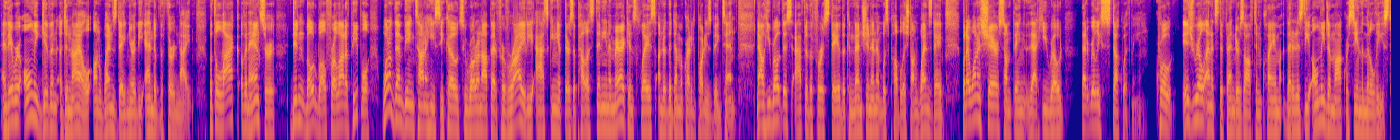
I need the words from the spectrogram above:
and they were only given a denial on Wednesday near the end of the third night. But the lack of an answer didn't bode well for a lot of people, one of them being Ta-Nehisi Coates, who wrote an op ed for Variety asking if there's a Palestinian Americans place under the Democratic Party's Big Ten. Now, he wrote this after the first day of the convention, and it was published on Wednesday, but I want to share something that he wrote that really stuck with me. Quote, Israel and its defenders often claim that it is the only democracy in the Middle East,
